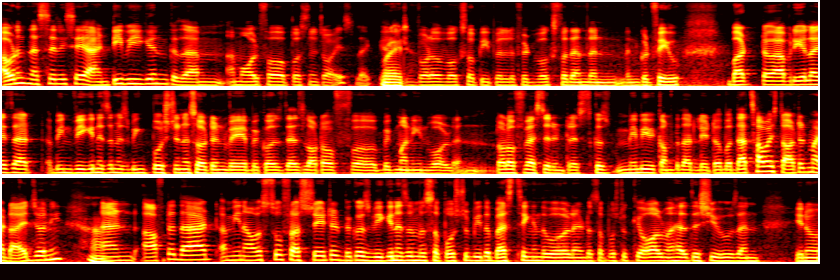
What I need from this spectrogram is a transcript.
I wouldn't necessarily say anti-vegan because I'm I'm all for personal choice. Like Right. whatever works for people, if it works for them, then then good for you. But uh, I've realized that I mean veganism is being pushed in a certain way because there's a lot of uh, big money involved and a lot of vested interests. Because maybe we come to that later. But that's how I started my diet journey. Huh. And after that, I mean, I was so frustrated because veganism was supposed to be the best thing in the world and it was supposed to cure all my health issues and, you know,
